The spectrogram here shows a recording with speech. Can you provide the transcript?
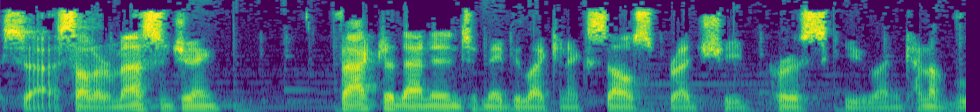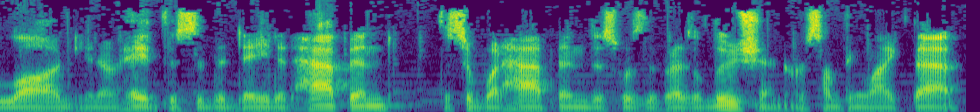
seller messaging, factor that into maybe like an Excel spreadsheet per SKU and kind of log, you know, hey, this is the date it happened. This is what happened. This was the resolution or something like that.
